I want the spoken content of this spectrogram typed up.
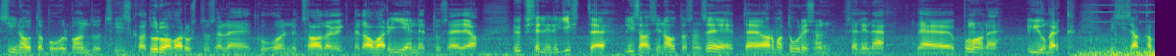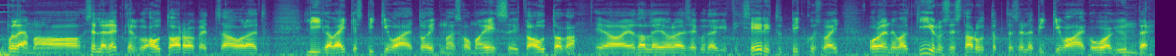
siin auto puhul pandud siis ka turvavarustusele, et kuhu on nüüd saada kõik need avariiennetused ja üks selline kihvt lisa siin autos on see, et armatuuris on selline Eh, punane hüüumärk, mis siis hakkab põlema sellel hetkel, kui auto arvab, et sa oled liiga väikest pikivahet hoidmas oma eessõitva autoga ja, ja tal ei ole see kuidagi fikseeritud pikkus, vaid olenevalt kiirusest arvutab ta selle pikivahe kogu aeg ümber.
